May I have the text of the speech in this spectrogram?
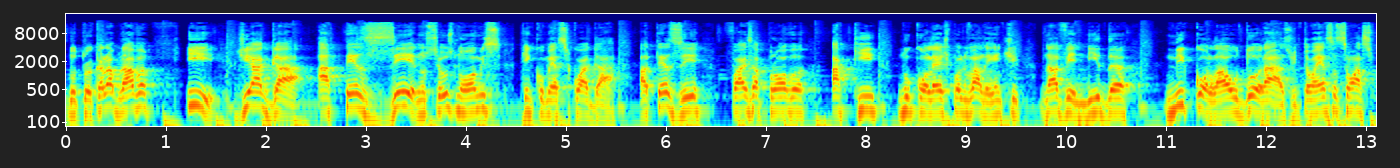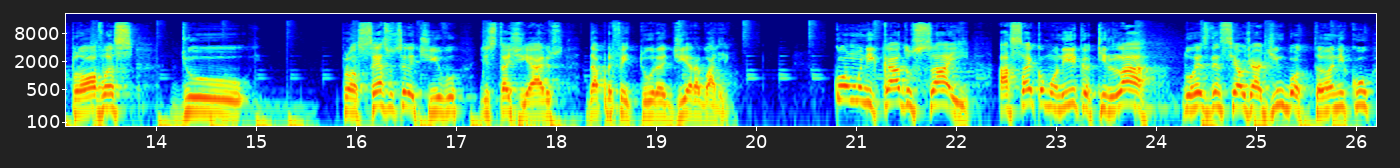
Doutor Calabrava, e de H até Z nos seus nomes, quem começa com H até Z faz a prova aqui no Colégio Polivalente, na Avenida Nicolau Dorazio. Então essas são as provas do processo seletivo de estagiários da Prefeitura de Araguari. Comunicado sai. A SAI comunica que lá no residencial Jardim Botânico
